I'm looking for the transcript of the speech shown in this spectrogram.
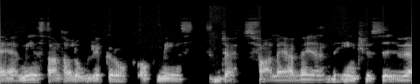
eh, minst antal olyckor och, och minst dödsfall, även inklusive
